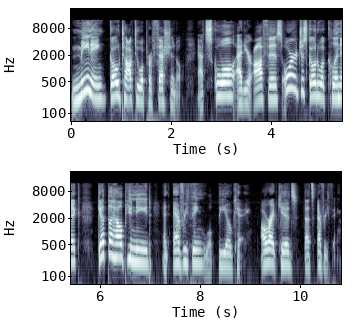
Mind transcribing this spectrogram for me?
meaning go talk to a professional at school, at your office, or just go to a clinic, get the help you need, and everything will be okay. All right, kids, that's everything.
